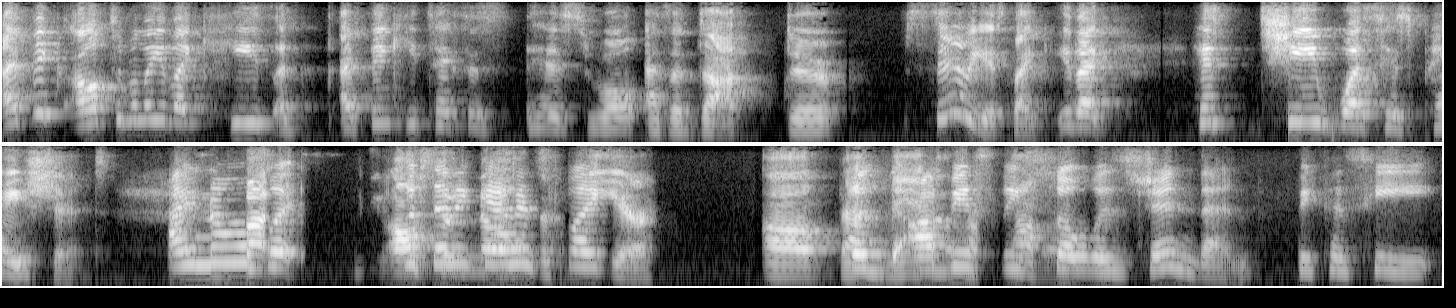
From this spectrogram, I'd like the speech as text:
I think ultimately, like he's a. I think he takes his his role as a doctor serious. Like, he, like his she was his patient. I know, but- but also then again, it's the like- fear of that but man as her obviously so was Jin then because he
